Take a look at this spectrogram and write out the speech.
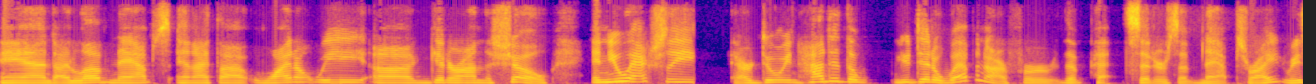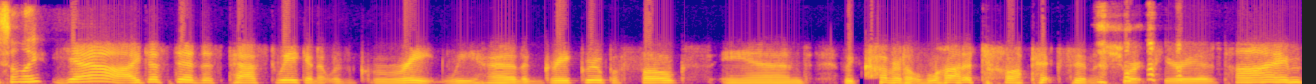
And I love NAPPS. And I thought, why don't we uh, get her on the show? And you actually are doing, how did the you did a webinar for the pet sitters of NAPPS, right? Recently? Yeah, I just did this past week and it was great. We had a great group of folks and we covered a lot of topics in a short period of time.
